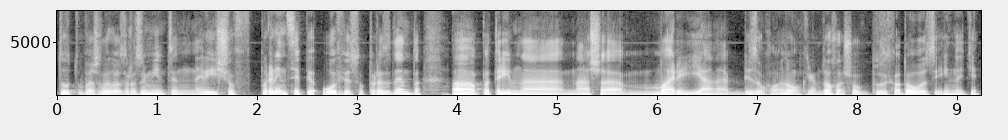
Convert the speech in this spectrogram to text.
тут важливо зрозуміти, навіщо в принципі офісу президента потрібна наша Мар'яна Бізугла. Ну, окрім того, щоб згадовувати іноді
